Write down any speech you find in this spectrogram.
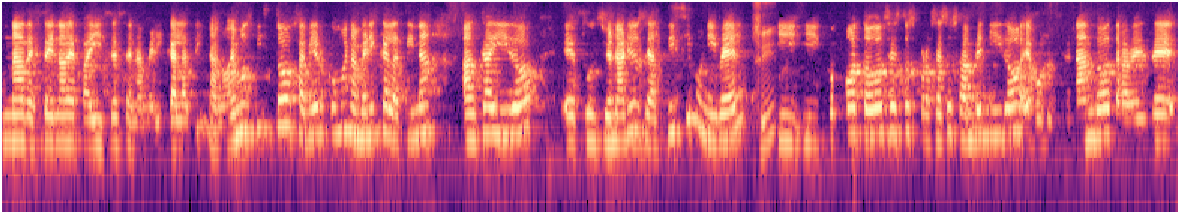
una decena de países en América Latina. ¿no? Hemos visto, Javier, cómo en América Latina han caído eh, funcionarios de altísimo nivel y, cómo todos estos procesos han venido evolucionando a través de,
